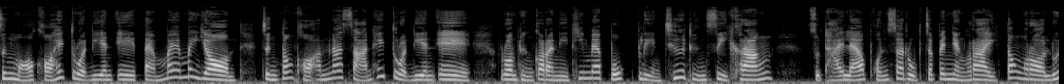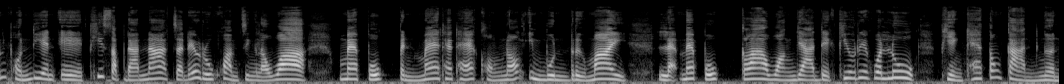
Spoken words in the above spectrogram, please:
ซึ่งหมอขอให้ตรวจ DNA แต่แม่ไม่ยอม จึงต้องขออำนาจศาลให้ตรวจ DNA รวมถึงกรณีที่แม่ปุ๊กเปลี่ยนชื่อถึง 4 ครั้ง สุดท้ายแล้วผลสรุปจะเป็นอย่างไร ต้องรอลุ้นผล DNA ที่สัปดาห์หน้าจะได้รู้ความจริงแล้วว่า แม่ปุ๊กเป็นแม่แท้ๆของน้องอิ่มบุญหรือไม่ และแม่ปุ๊กกล้าวางยาเด็กที่เรียกว่าลูก เพียงแค่ต้องการเงิน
